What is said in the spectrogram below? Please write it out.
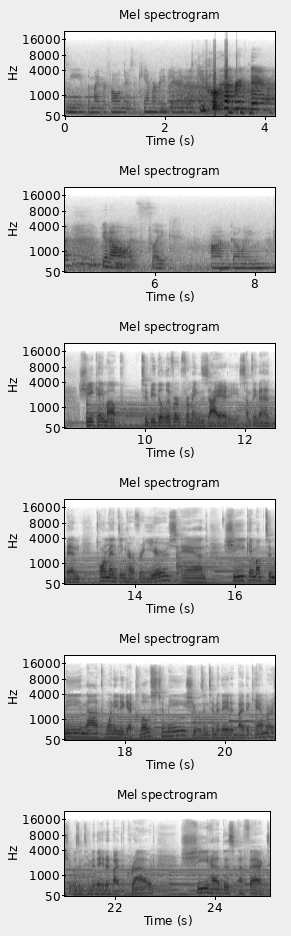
to me, the microphone, there's a camera right there, there's people everywhere. You know, it's like ongoing. She came up to be delivered from anxiety, something that had been tormenting her for years. And she came up to me not wanting to get close to me. She was intimidated by the camera, she was intimidated by the crowd. She had this effect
